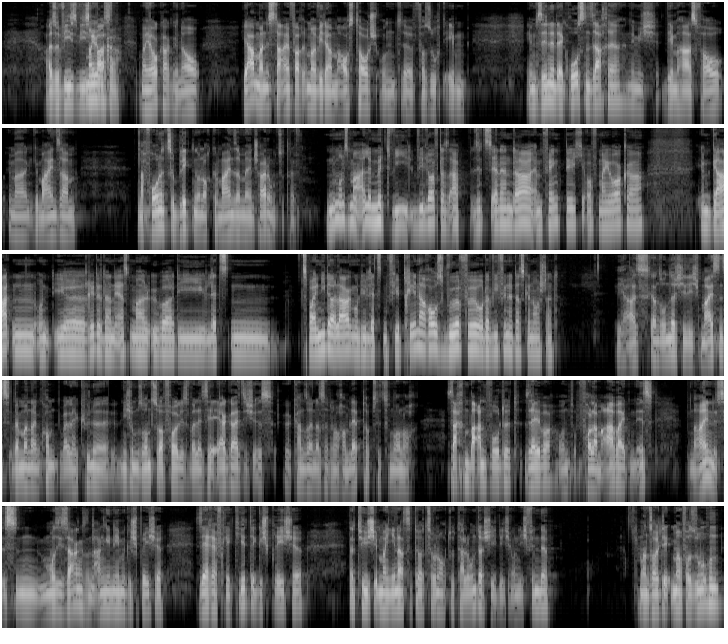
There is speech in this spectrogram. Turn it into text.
Also wie wie es Mallorca. passt. Mallorca, genau. Ja, man ist da einfach immer wieder im Austausch und äh, versucht eben im Sinne der großen Sache, nämlich dem HSV, immer gemeinsam nach vorne zu blicken und auch gemeinsame Entscheidungen zu treffen. Nimm uns mal alle mit, wie, wie läuft das ab? Sitzt er dann da, empfängt dich auf Mallorca im Garten und ihr redet dann erstmal über die letzten zwei Niederlagen und die letzten vier Trainerauswürfe oder wie findet das genau statt? Ja, es ist ganz unterschiedlich. Meistens, wenn man dann kommt, weil Herr Kühne nicht umsonst so Erfolg ist, weil er sehr ehrgeizig ist, kann sein, dass er dann auch am Laptop sitzt und auch noch Sachen beantwortet selber und voll am Arbeiten ist. Nein, es ist ein, muss ich sagen, sind angenehme Gespräche, sehr reflektierte Gespräche. Natürlich immer je nach Situation auch total unterschiedlich. Und ich finde, man sollte immer versuchen,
